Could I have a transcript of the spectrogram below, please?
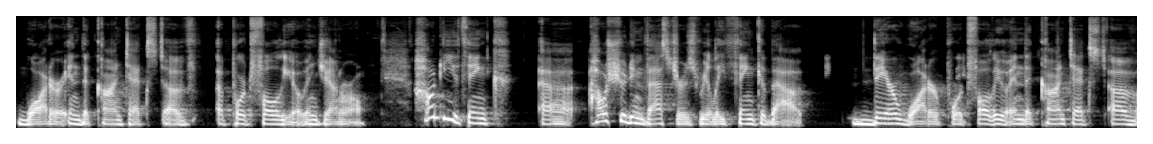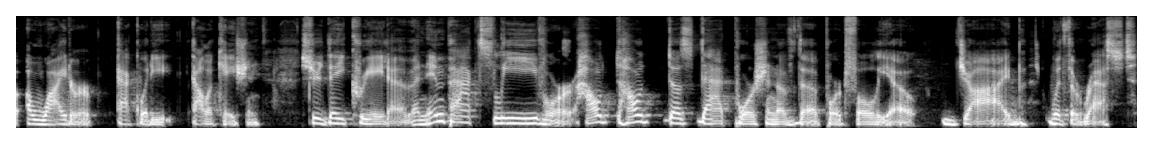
water in the context of a portfolio in general, how do you think, uh, how should investors really think about their water portfolio in the context of a wider equity allocation? Should they create a, an impact sleeve, or how how does that portion of the portfolio jibe with the rest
